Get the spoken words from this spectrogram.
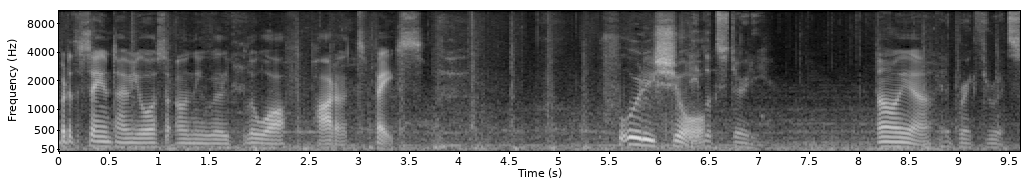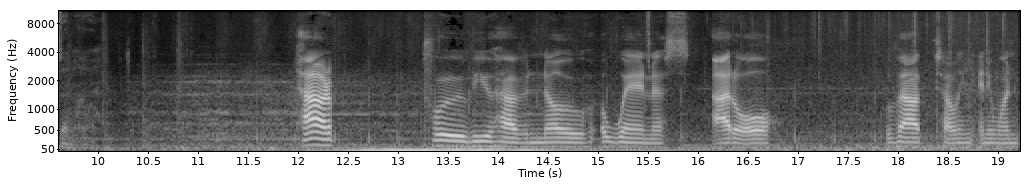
But at the same time, you also only really blew off part of its face. Pretty sure. It looks sturdy. Oh yeah. Gotta break through it somehow. How to prove you have no awareness at all without telling anyone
